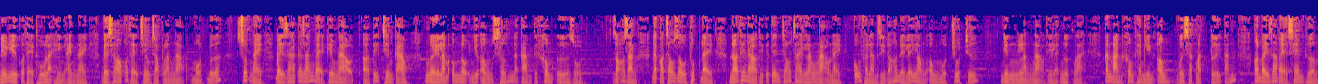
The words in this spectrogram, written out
nếu như có thể thu lại hình ảnh này Về sau có thể trêu chọc lăng ngạo một bữa Suốt ngày bày ra cái dáng vẻ kiêu ngạo ở tít trên cao, người làm ông nội như ông sớm đã cảm thấy không ưa rồi. Rõ ràng đã có cháu dâu thúc đẩy, nói thế nào thì cái tên cháu trai lăng ngạo này cũng phải làm gì đó để lấy lòng ông một chút chứ. Nhưng lăng ngạo thì lại ngược lại, căn bản không thèm nhìn ông với sắc mặt tươi tắn, còn bày ra vẻ xem thường.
